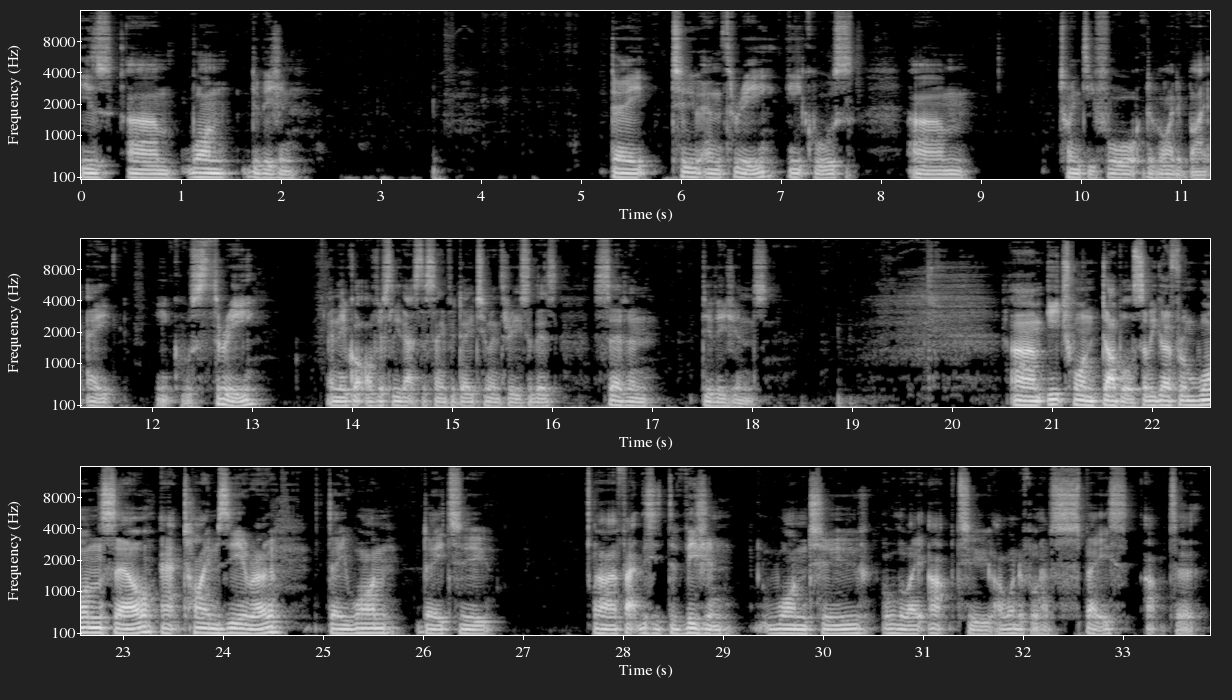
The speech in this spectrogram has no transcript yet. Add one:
is um, one division. Day two and three equals um, 24 divided by 8 equals 3. And they've got, obviously, that's the same for day two and three. So there's seven divisions. Um, each one doubles. So we go from one cell at time zero, day one, day two, uh, in fact, this is division one, two, all the way up to, I wonder if we'll have space up to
